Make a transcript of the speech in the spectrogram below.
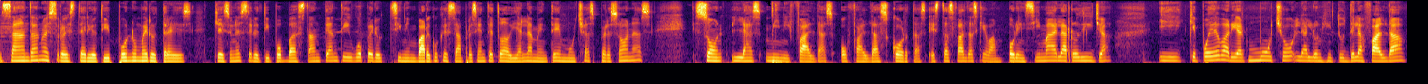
Avanzando a nuestro estereotipo número 3, que es un estereotipo bastante antiguo, pero sin embargo que está presente todavía en la mente de muchas personas, son las minifaldas o faldas cortas, estas faldas que van por encima de la rodilla y que puede variar mucho la longitud de la falda.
